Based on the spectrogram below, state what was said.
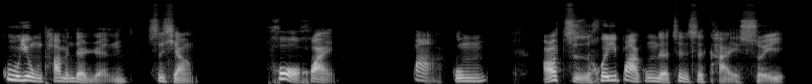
雇佣他们的人是想破坏罢工。而指挥罢工的正是凯绥。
